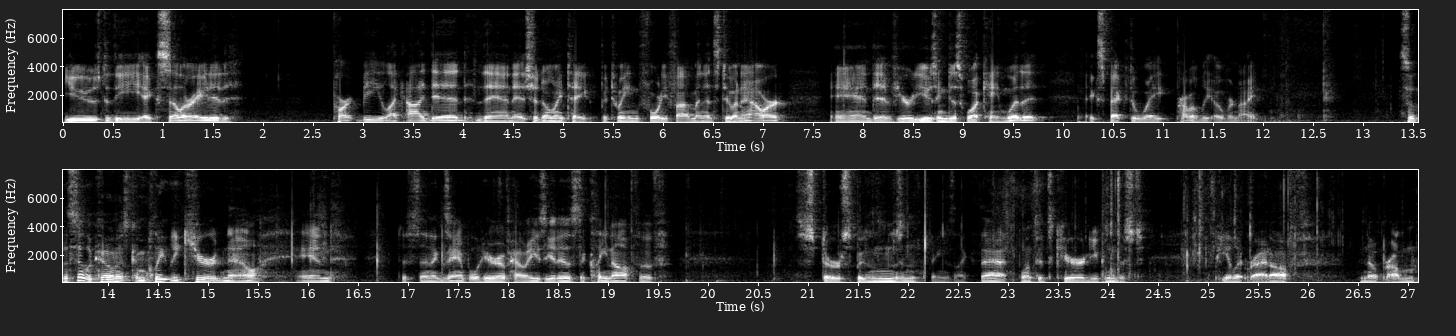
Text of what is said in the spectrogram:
used the accelerated part B like I did, then it should only take between 45 minutes to an hour. And if you're using just what came with it, expect to wait probably overnight. So the silicone is completely cured now, and just an example here of how easy it is to clean off of stir spoons and things like that. Once it's cured, you can just peel it right off, no problem.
